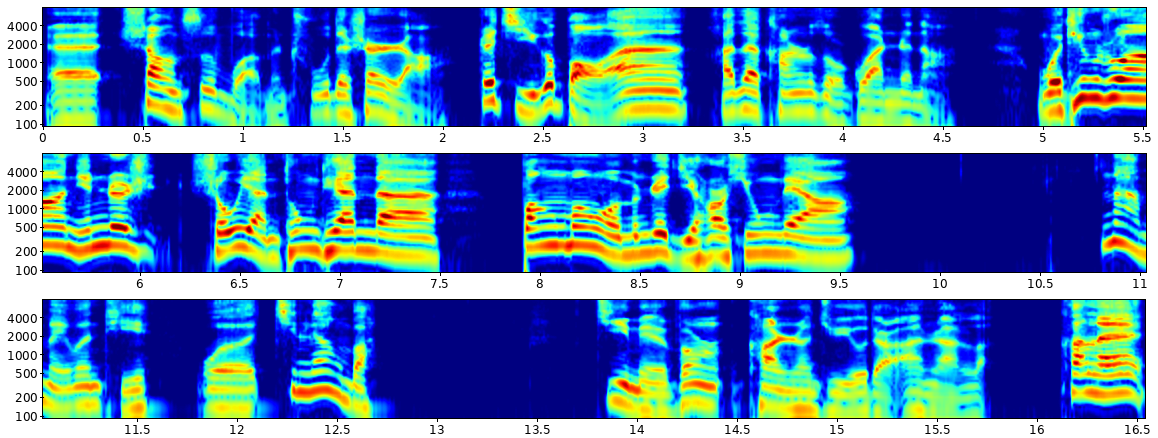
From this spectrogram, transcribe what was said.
呃，上次我们出的事儿啊，这几个保安还在看守所关着呢。我听说您这是手眼通天的，帮帮我们这几号兄弟啊。那没问题，我尽量吧。季美凤看上去有点黯然了，看来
